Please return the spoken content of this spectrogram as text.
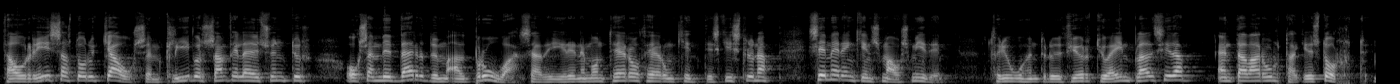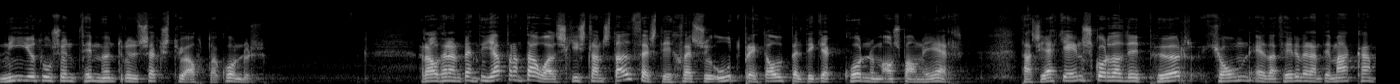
þá risastóru gjá sem klýfur samfélagið sundur og sem við verðum að brúa, sagði Irene Montero þegar hún kynnti skýsluna, sem er engin smá smíði. 341 blaðsíða, en það var úrtakið stort, 9568 konur. Ráðherran benti jafnframt á að skýslan staðfesti hversu útbreytt áðbeldi gegn konum á spáni er. Það sé ekki einskorðað við pör, hjón eða fyrirverandi maka.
